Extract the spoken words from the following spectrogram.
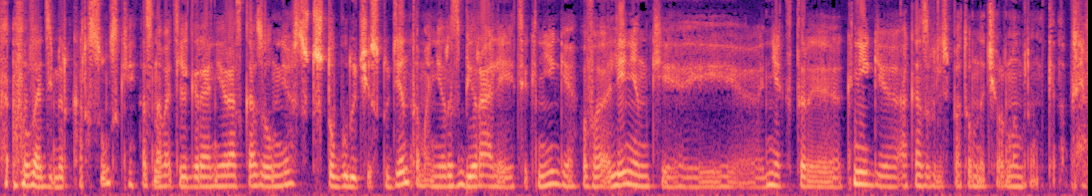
Владимир Корсунский, основатель Грани, рассказывал мне, что, будучи студентом, они разбирали эти книги в Ленинке, и некоторые книги оказывались потом на черном рынке, например.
